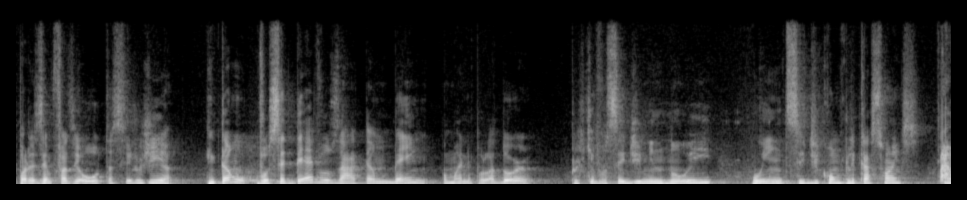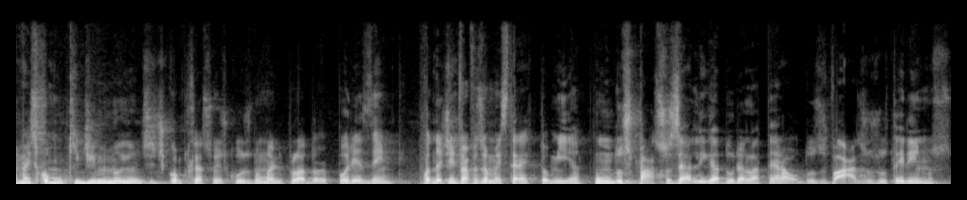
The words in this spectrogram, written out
por exemplo, fazer outra cirurgia. Então, você deve usar também o manipulador porque você diminui o índice de complicações. Ah, mas como que diminui o índice de complicações com o uso do manipulador? Por exemplo, quando a gente vai fazer uma esterectomia, um dos passos é a ligadura lateral dos vasos uterinos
